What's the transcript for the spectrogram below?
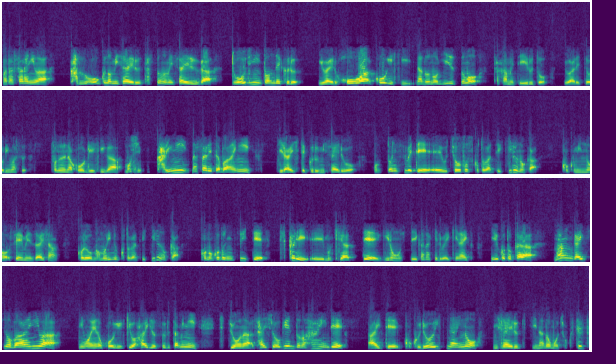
またさらには数多くのミサイル多数のミサイルが同時に飛んでくるいわゆる飽和攻撃などの技術も高めていると言われております。そのような攻撃がもし仮になされた場合に飛来してくるミサイルを本当にすべて撃ち落とすことができるのか国民の生命財産これを守り抜くことができるのかこのことについてしっかり向き合って議論をしていかなければいけないということから万が一の場合には日本への攻撃を排除するために必要な最小限度の範囲で相手国領域内のミサイル基地なども直接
